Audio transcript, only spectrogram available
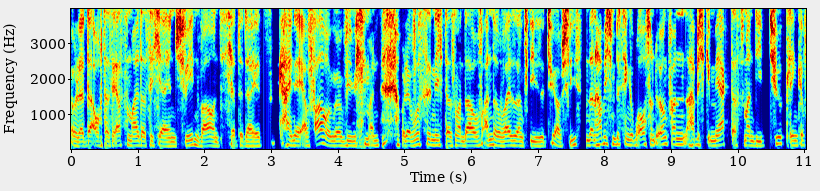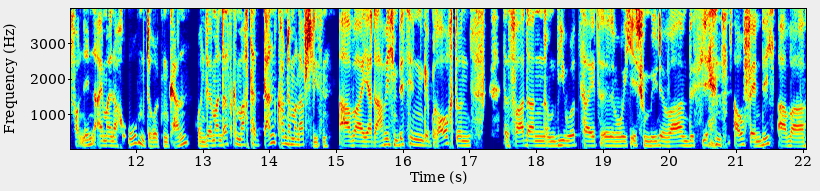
oder auch das erste Mal, dass ich ja in Schweden war und ich hatte da jetzt keine Erfahrung irgendwie, wie man oder wusste nicht, dass man da auf andere Weise irgendwie diese Tür abschließt. Und dann habe ich ein bisschen gebraucht und irgendwann habe ich gemerkt, dass man die Türklinke von innen einmal nach oben drücken kann. Und wenn man das gemacht hat, dann konnte man abschließen. Aber ja, da habe ich ein bisschen gebraucht und das war dann um die Uhrzeit, äh, wo ich eh schon müde war, ein bisschen aufwendig. Aber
